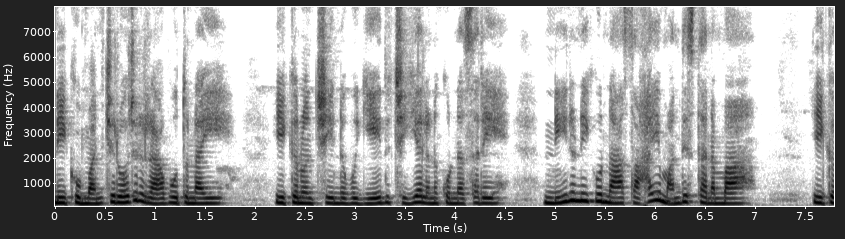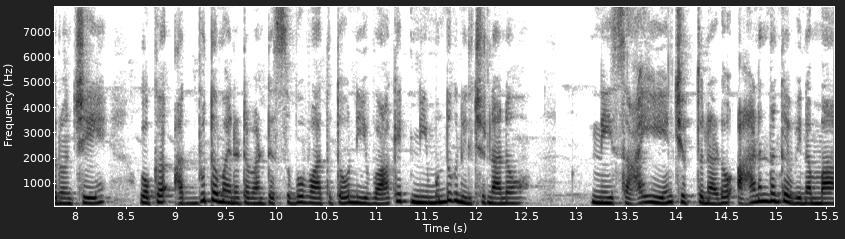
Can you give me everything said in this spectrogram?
నీకు మంచి రోజులు రాబోతున్నాయి. ఇక నుంచి నువ్వు ఏది చెయ్యాలనుకున్నా సరే నేను నీకు నా సహాయం అందిస్తానమ్మా. ఇక నుంచి ఒక అద్భుతమైనటువంటి శుభవార్తతో నీ వాకిట్ నీ ముందుకు నిల్చున్నాను. నీ సాయి ఏం చెప్తున్నాడో ఆనందంగా వినమ్మా.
